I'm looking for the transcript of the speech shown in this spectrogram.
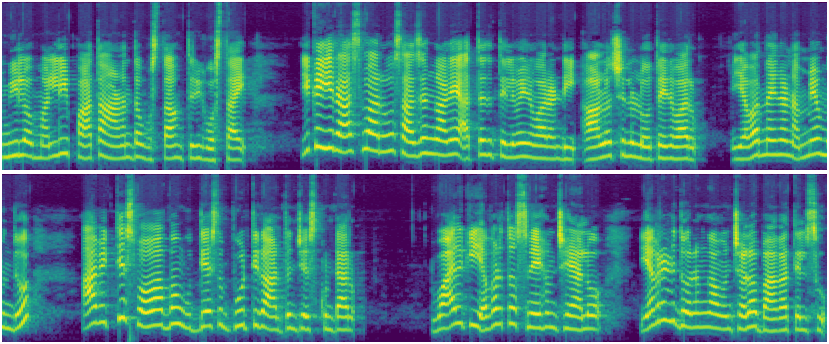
మీలో మళ్ళీ పాత ఆనందం ఉత్సాహం తిరిగి వస్తాయి. ఇక ఈ రాశివారు సహజంగానే అత్యంత తెలివైన వారండి ఆలోచనలు లోతైన వారు ఎవరినైనా నమ్మే ముందు ఆ వ్యక్తి స్వభావం ఉద్దేశం పూర్తిగా అర్థం చేసుకుంటారు. వారికి ఎవరితో స్నేహం చేయాలో ఎవరిని దూరంగా ఉంచాలో బాగా తెలుసు.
